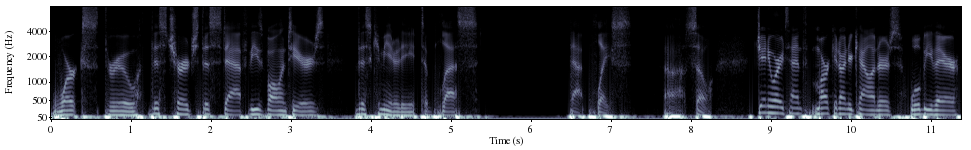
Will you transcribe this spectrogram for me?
works through this church, this staff, these volunteers, this community to bless that place. Uh, so, January 10th, mark it on your calendars. We'll be there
